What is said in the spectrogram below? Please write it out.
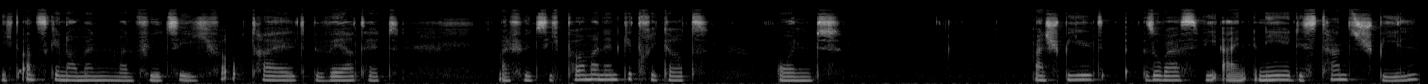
nicht ernst genommen, man fühlt sich verurteilt, bewertet, man fühlt sich permanent getriggert und man spielt sowas wie ein Nähe-Distanz-Spiel,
